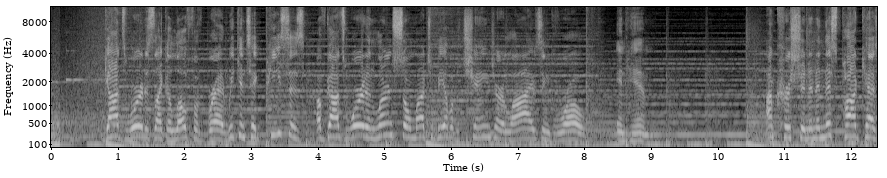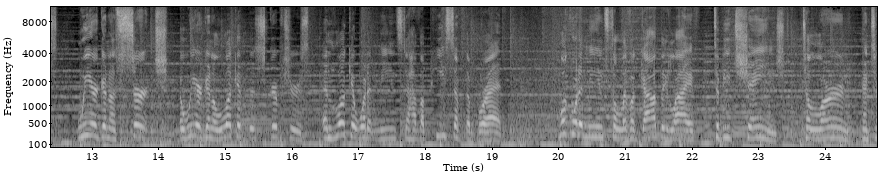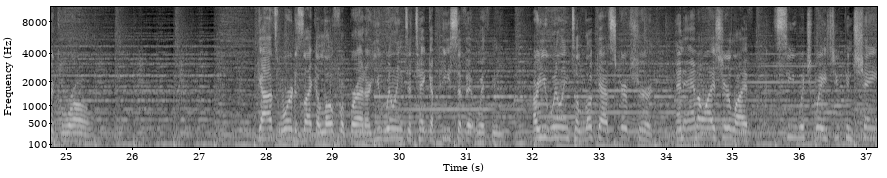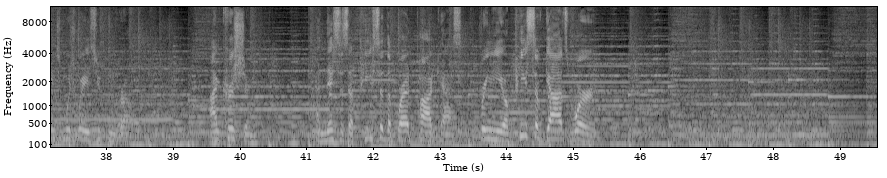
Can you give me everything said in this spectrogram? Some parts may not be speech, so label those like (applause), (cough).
God's Word is like a loaf of bread. We can take pieces of God's Word and learn so much and be able to change our lives and grow in Him. I'm Christian, and in this podcast, we are going to search and we are going to look at the scriptures and look at what it means to have a piece of the bread. Look what it means to live a godly life, to be changed, to learn, and to grow. God's word is like a loaf of bread. Are you willing to take a piece of it with me? Are you willing to look at scripture and analyze your life, see which ways you can change and which ways you can grow? I'm Christian, and this is a Piece of the Bread podcast, bringing you a piece of God's word.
